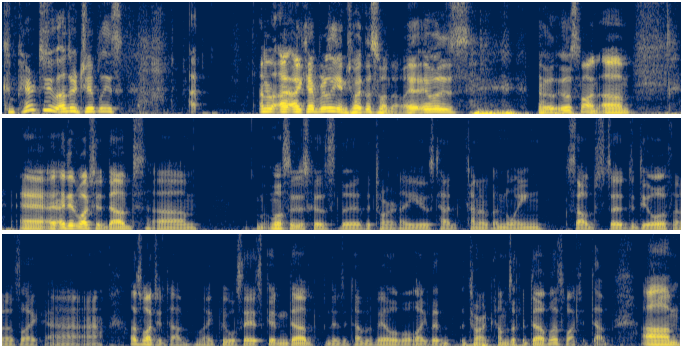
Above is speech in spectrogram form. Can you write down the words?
compared to other Ghiblis, I, I don't know. I like I really enjoyed this one though. It, it was it was fun. Um, I, I did watch it dubbed. Um, mostly just because the the torrent I used had kind of annoying subs to, to deal with, and I was like, ah, let's watch it dub. Like people say it's good in dub. There's a dub available. Like the the torrent comes with a dub. Let's watch it dub. Um,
